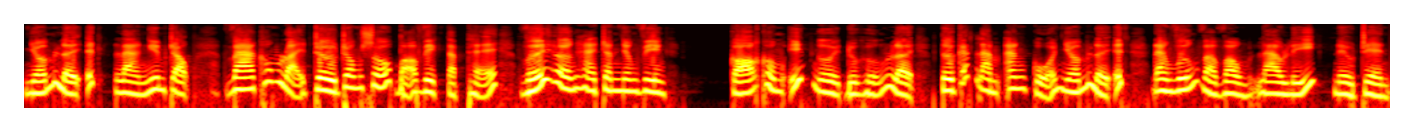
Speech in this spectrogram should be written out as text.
nhóm lợi ích là nghiêm trọng và không loại trừ trong số bỏ việc tập thể với hơn 200 nhân viên. Có không ít người được hưởng lợi từ cách làm ăn của nhóm lợi ích đang vướng vào vòng lao lý nêu trên.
